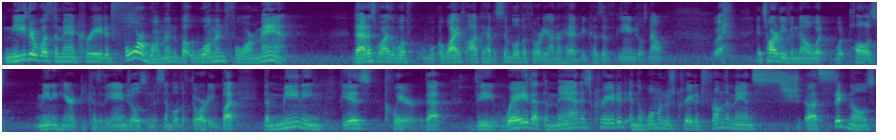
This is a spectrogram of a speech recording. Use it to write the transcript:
Neither was the man created for woman, but woman for man. That is why the wife ought to have a symbol of authority on her head because of the angels. Now, it's hard to even know what, what Paul's meaning here because of the angels and the symbol of authority, but the meaning is clear that the way that the man is created and the woman was created from the man uh, signals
